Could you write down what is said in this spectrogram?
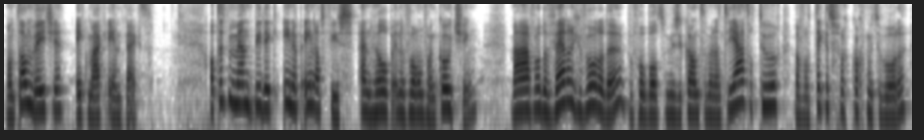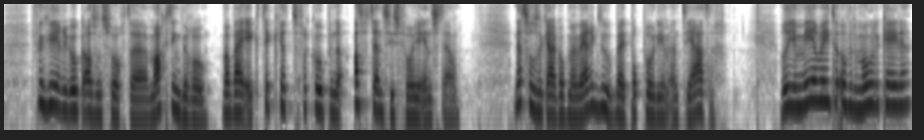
Want dan weet je, ik maak impact. Op dit moment bied ik één op één advies en hulp in de vorm van coaching. Maar voor de verder gevorderden, bijvoorbeeld muzikanten met een theatertour waarvoor tickets verkocht moeten worden, fungeer ik ook als een soort uh, marketingbureau, waarbij ik ticketverkopende advertenties voor je instel. Net zoals ik eigenlijk op mijn werk doe bij het poppodium en theater. Wil je meer weten over de mogelijkheden?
